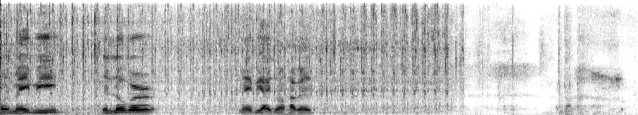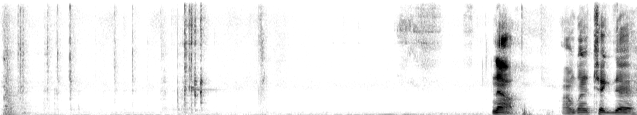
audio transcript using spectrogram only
or maybe the lower maybe I don't have it Now, I'm going to check the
